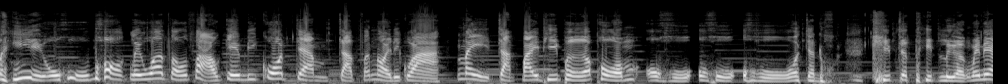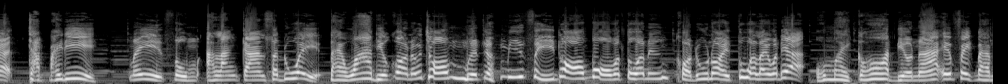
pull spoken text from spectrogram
นี่โอ้โหบอกเลยว่าสาวๆเกมนี้โคตรแจ่มจัดสักหน่อยดีกว่านี่จัดไปทีเผลอผม โอ้โหโอ้โหโอ้โหจะโดนคลิปจะติดเหลืองไหมเนี่ย จัดไปดิ นี่สุ่มอลังการซะด้วย แต่ว่าเดี๋ยวก่อนนะผู้ชม เหมือนจะมีสีทองโผล่มาตัวหนึ่งขอดูหน่อยตัวอะไรวะเนี่ย โอ้ไม่กอดเดี๋ยวนะ เอฟเฟกต์แบบ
